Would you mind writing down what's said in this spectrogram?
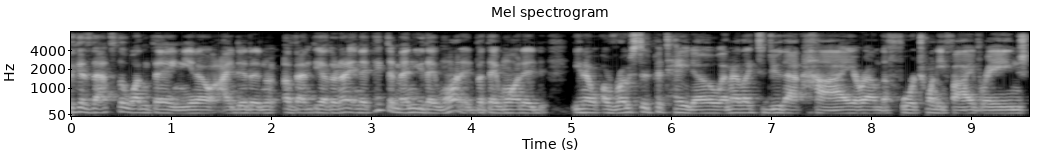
because that's the one thing. You know, I did an event the other night and they picked a menu they wanted, but they wanted, you know, a roasted potato and I like to do that high around the 425 range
